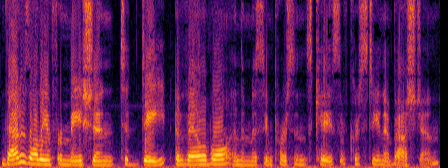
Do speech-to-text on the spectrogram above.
That is all the information to date available in the missing persons case of Christina Bastian.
